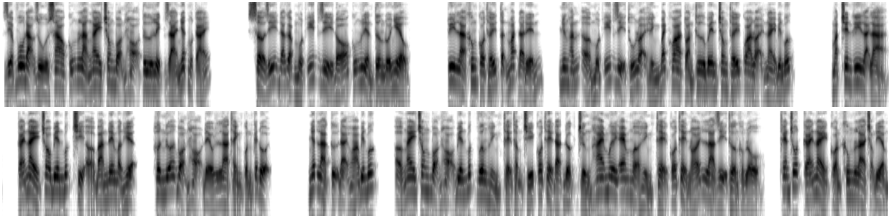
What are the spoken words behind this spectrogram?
Diệp vô đạo dù sao cũng là ngay trong bọn họ tư lịch giá nhất một cái. Sở dĩ đã gặp một ít gì đó cũng liền tương đối nhiều. Tuy là không có thấy tận mắt đã đến, nhưng hắn ở một ít dị thú loại hình bách khoa toàn thư bên trong thấy qua loại này biên bức. Mặt trên ghi lại là, cái này cho biên bức chỉ ở ban đêm ẩn hiện, hơn nữa bọn họ đều là thành quần kết đội. Nhất là cự đại hóa biên bức ở ngay trong bọn họ biên bức vương hình thể thậm chí có thể đạt được chừng hai mươi m hình thể có thể nói là dị thường khổng lồ. Then chốt cái này còn không là trọng điểm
